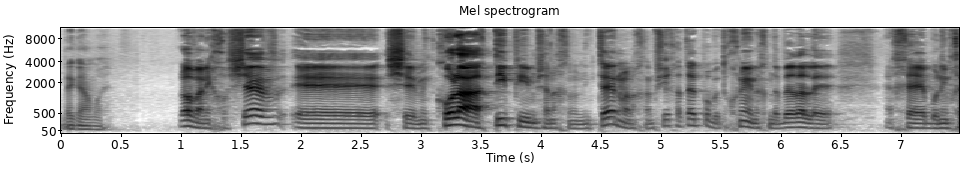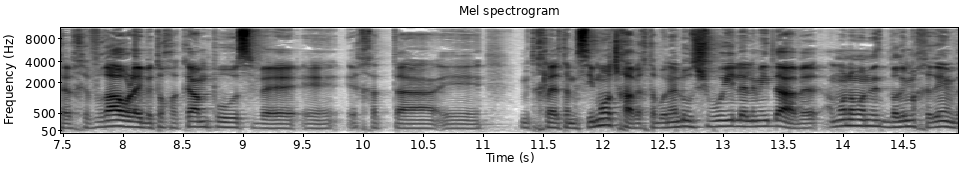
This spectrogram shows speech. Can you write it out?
לגמרי. לא, ואני חושב אה, שמכל הטיפים שאנחנו ניתן, ואנחנו נמשיך לתת פה בתוכנית, אנחנו נדבר על... אה, איך אה, בונים חברה אולי בתוך הקמפוס, ואיך אתה אה, מתכלל את המשימות שלך, ואיך אתה בונה לו"ז שבועי ללמידה, והמון המון דברים אחרים,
